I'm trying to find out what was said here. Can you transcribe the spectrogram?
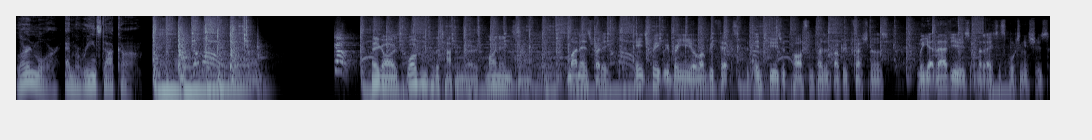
Learn more at marines.com. Hey guys, welcome to the Tap and Go. My name is Matt. My name's Freddie. Each week we bring you your rugby fix with interviews with past and present rugby professionals, and we get their views on the latest sporting issues.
